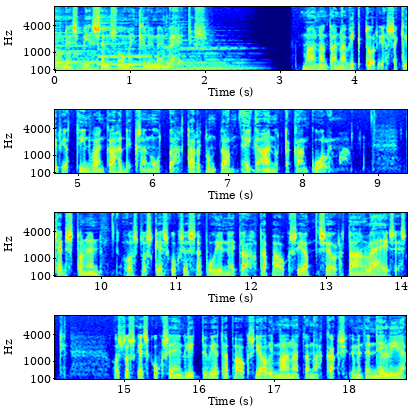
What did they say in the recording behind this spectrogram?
on SBSn suomenkielinen lähetys. Maanantaina Victoriassa kirjattiin vain kahdeksan uutta tartuntaa eikä ainuttakaan kuolemaa. Chadstonen ostoskeskuksessa puhineita tapauksia seurataan läheisesti. Ostoskeskukseen liittyviä tapauksia oli maanantaina 24,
